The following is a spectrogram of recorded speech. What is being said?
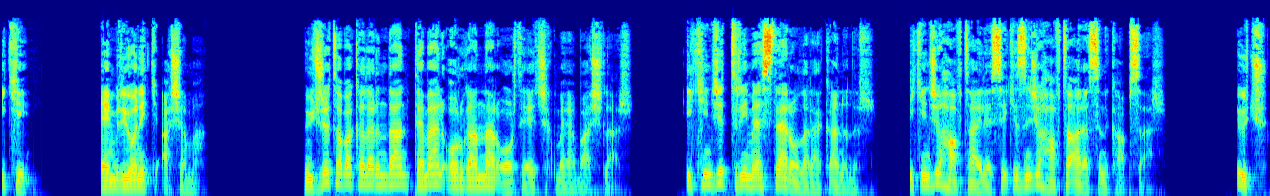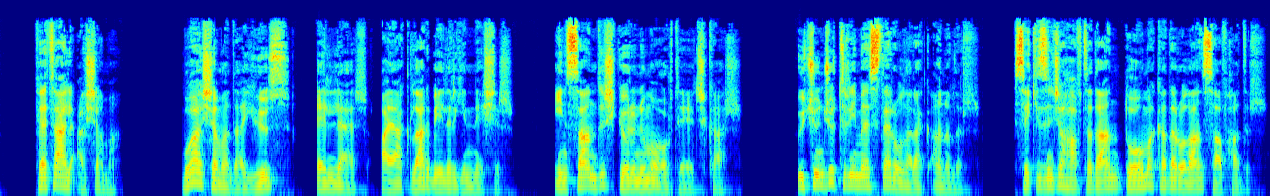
2. Embriyonik aşama. Hücre tabakalarından temel organlar ortaya çıkmaya başlar. ikinci trimester olarak anılır. İkinci hafta ile sekizinci hafta arasını kapsar. 3. Fetal aşama. Bu aşamada yüz, eller, ayaklar belirginleşir. İnsan dış görünümü ortaya çıkar. Üçüncü trimester olarak anılır. Sekizinci haftadan doğuma kadar olan safhadır.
